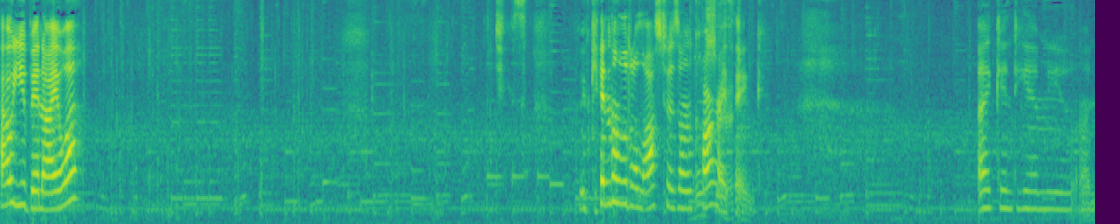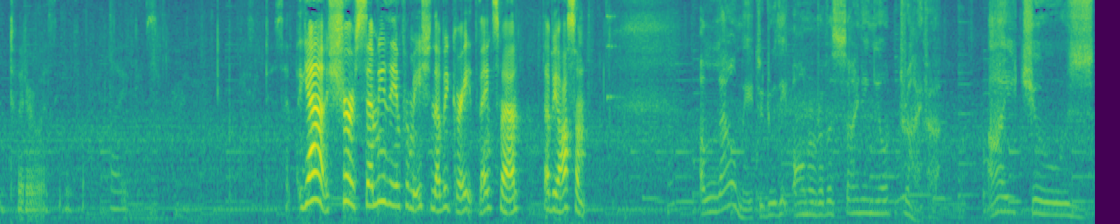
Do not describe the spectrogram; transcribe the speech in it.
How you been, Iowa? Jeez. Getting a little lost to his own All car, I think. I can DM you on Twitter with you like. Yeah, sure. Send me the information. That'd be great. Thanks, man. That'd be awesome. Allow me to do the honor of assigning your driver. I choose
